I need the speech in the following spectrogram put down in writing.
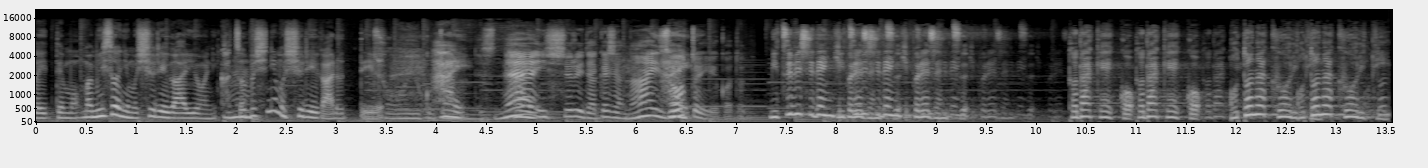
で言っても、まあ、味噌にも種類があるように鰹節にも種類があるっていう、そういうことなんですね、はい。はい一種類だけじゃないぞ、はい。ということで。三菱電機プレゼンツ。戸田恵子戸田恵子大人クオリティ。大人クオリティ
